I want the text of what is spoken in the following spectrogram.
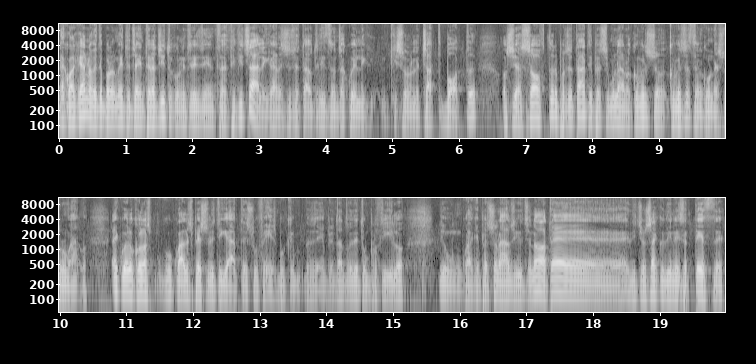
Da qualche anno avete probabilmente già interagito con l'intelligenza artificiale, le grandi società utilizzano già quelli che sono le chatbot, ossia software progettati per simulare una conversazione con un essere umano. È quello con, il quale spesso litigate su Facebook, per esempio. Intanto vedete un profilo di un qualche personaggio che dice no, te dice un sacco di inesattezze,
